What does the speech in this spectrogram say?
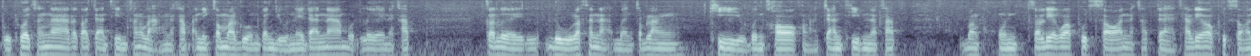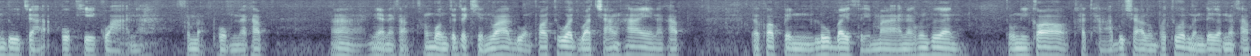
ปู่ทวดข้างหน้า แล้วก็อาจารย์ทิมข้างหลังนะครับ อันนี้ก็มารวมกันอยู่ในด้านหน้าหมดเลยนะครับ ก็เลยดูลักษณะเหมือนกำลังขี่อยู่บนคอของอาจารย์ทิมนะครับบางคนก็เรียกว่าพุทธซ้อนนะครับ แต่ถ้าเรียกว่าพุทธซ้อนดูจะโอเคกว่านะสำหรับผมนะครับ เนี่ยนะครับข้างบนก็จะเขียนว่าหลวงพ่อทวดวัดช้างให้นะครับ แล้วก็เป็นรูปใบเสมานะเพื่อนๆ ตรงนี้ก็คาถาบูชาหลวงพ่อทวดเหมือนเดิมนะครับ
